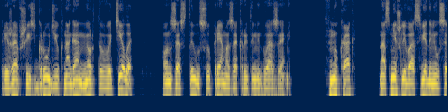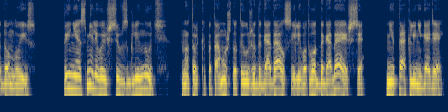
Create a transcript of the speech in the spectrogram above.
прижавшись грудью к ногам мертвого тела, он застыл с упрямо закрытыми глазами. «Ну как?» — насмешливо осведомился Дон Луис. «Ты не осмеливаешься взглянуть, но только потому, что ты уже догадался или вот-вот догадаешься, не так ли, негодяй?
